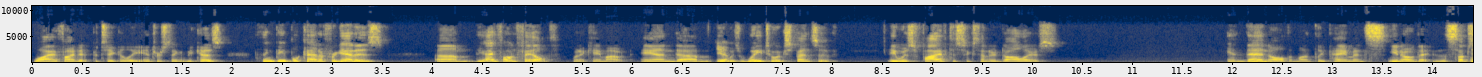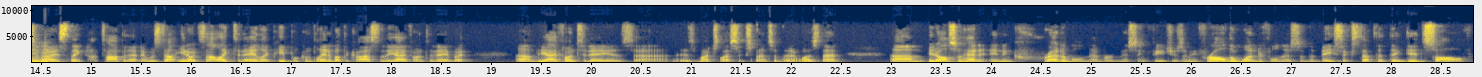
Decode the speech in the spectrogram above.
why I find it particularly interesting because the thing people kind of forget is um, the iPhone failed when it came out, and um, yeah. it was way too expensive. It was five to six hundred dollars and then all the monthly payments, you know, the, the subsidized mm-hmm. thing on top of that. It was not, you know, it's not like today. Like people complain about the cost of the iPhone today, but um, the iPhone today is uh, is much less expensive than it was then. Um, it also had an incredible number of missing features. I mean, for all the wonderfulness of the basic stuff that they did solve,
